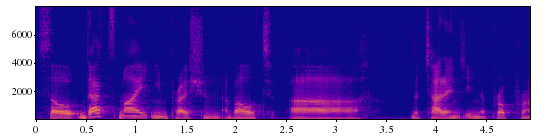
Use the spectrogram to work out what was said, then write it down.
So that's my impression about uh, the challenge in the prop firm.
